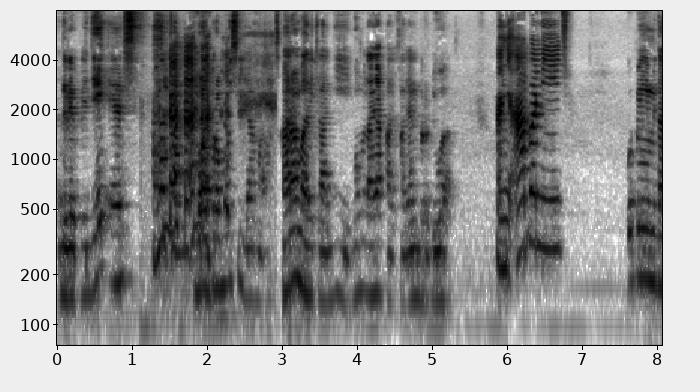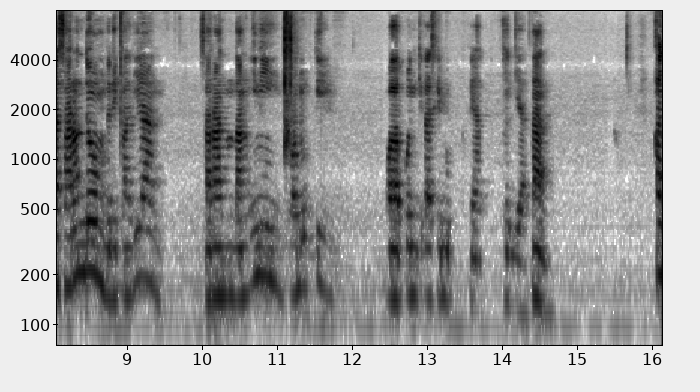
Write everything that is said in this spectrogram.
ada BPJS bukan promosi ya maaf. Sekarang balik lagi gue mau nanya ke kalian berdua. Nanya apa nih? Gue pengen minta saran dong dari kalian. Saran tentang ini produktif. Walaupun kita sibuk lihat kegiatan. Kan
